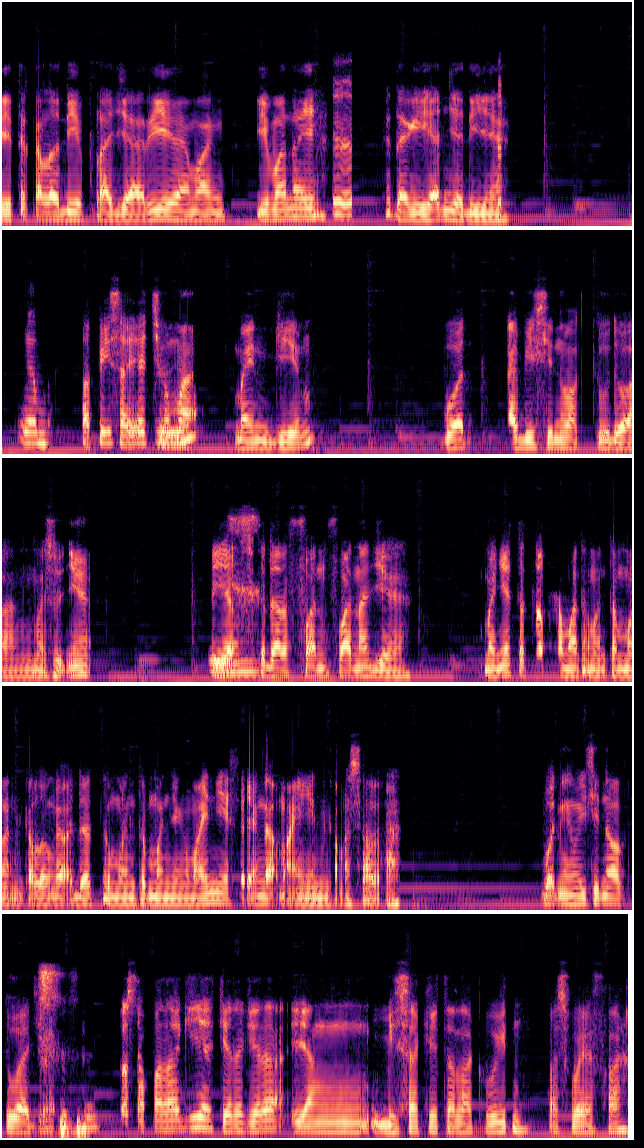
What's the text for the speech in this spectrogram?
itu kalau dipelajari memang gimana ya? Mm. Ketagihan jadinya. Ya, Tapi saya cuma main game buat habisin waktu doang. Maksudnya ya Iya. sekedar fun-fun aja. Mainnya tetap sama teman-teman. Kalau nggak ada teman-teman yang main ya saya nggak main, nggak masalah. Buat ngabisin waktu aja. Terus apa lagi ya kira-kira yang bisa kita lakuin pas WFH?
